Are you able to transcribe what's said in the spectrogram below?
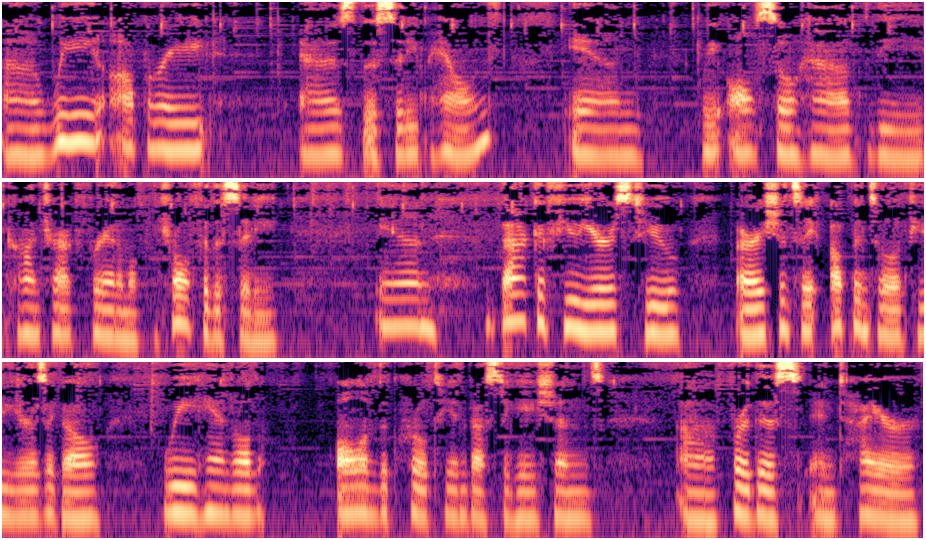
Uh, we operate as the city pound, and we also have the contract for animal control for the city. And back a few years to, or I should say, up until a few years ago, we handled all of the cruelty investigations uh, for this entire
